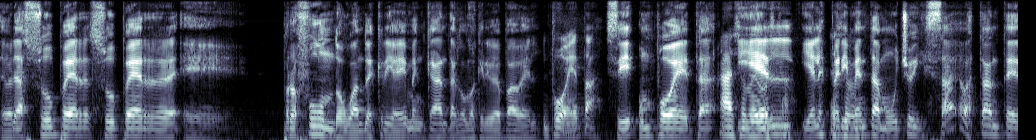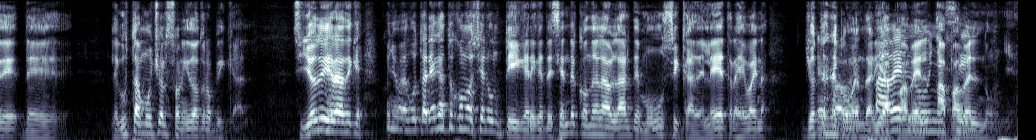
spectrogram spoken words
de verdad súper, súper eh, profundo cuando escribe. A mí me encanta cómo escribe Pavel. Un poeta. Sí, un poeta. Ah, y, me él, gusta. y él Eso experimenta mucho y sabe bastante de, de- Le gusta mucho el sonido tropical. Si yo dijera de que, coño, me gustaría que tú conocieras un tigre y que te sientes con él a hablar de música, de letras y vaina, yo te recomendaría Pavel a Pavel, Núñez, a Pavel sí. Núñez.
